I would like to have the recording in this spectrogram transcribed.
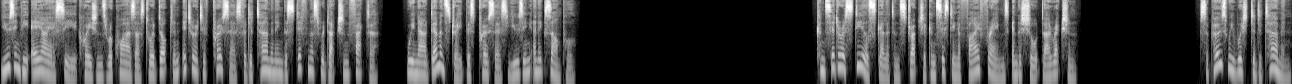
using the AISC equations requires us to adopt an iterative process for determining the stiffness reduction factor. We now demonstrate this process using an example. Consider a steel skeleton structure consisting of five frames in the short direction. Suppose we wish to determine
